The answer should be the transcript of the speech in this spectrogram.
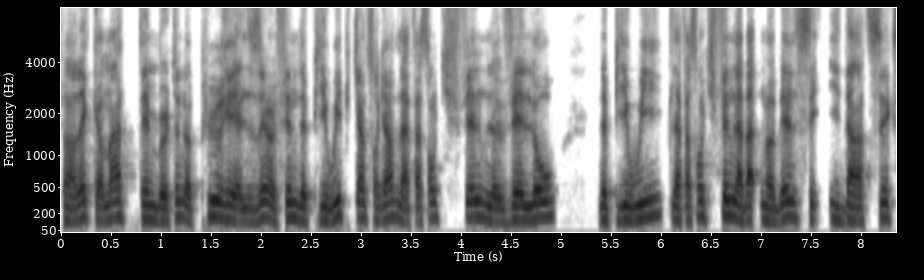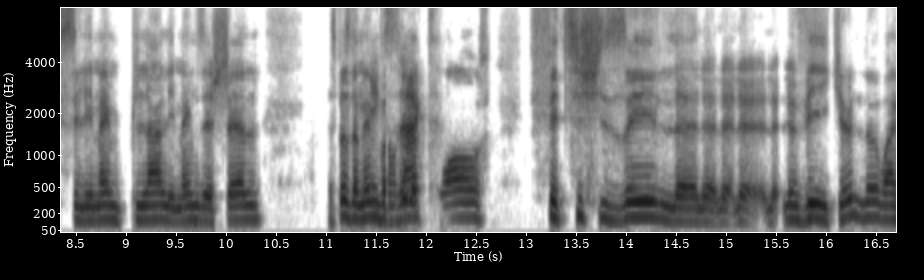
je me demandais comment Tim Burton a pu réaliser un film de Pee Wee. Puis quand tu regardes la façon qu'il filme le vélo de Pee Wee, puis la façon qu'il filme la Batmobile, c'est identique. C'est les mêmes plans, les mêmes échelles. Espèce de même volonté de pouvoir fétichiser le, le- le- le- le véhicule. Là, ouais.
